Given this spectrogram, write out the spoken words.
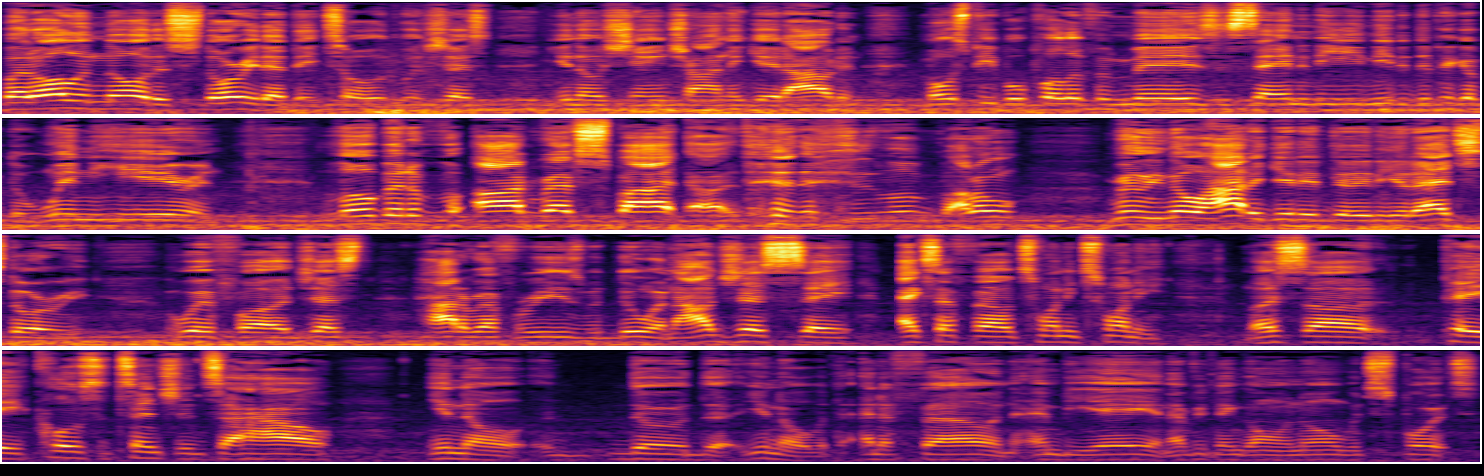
But all in all, the story that they told was just, you know, Shane trying to get out, and most people pulling for Miz and saying that he needed to pick up the win here, and a little bit of odd ref spot. Uh, I don't really know how to get into any of that story with uh, just how the referees were doing. I'll just say XFL 2020. Let's uh, pay close attention to how you know the the you know with the NFL and the NBA and everything going on with sports.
